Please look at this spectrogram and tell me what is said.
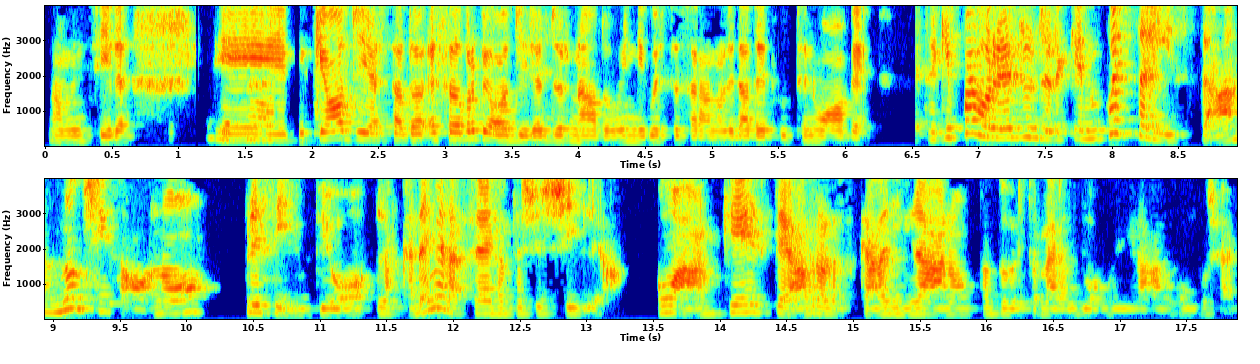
no, mensile, e, perché oggi è stato, è stato proprio oggi riaggiornato, quindi queste saranno le date tutte nuove. Che poi vorrei aggiungere che in questa lista non ci sono, per esempio, l'Accademia Nazionale Santa Cecilia o anche il Teatro alla Scala di Milano, tanto per tornare al Duomo di Milano con Bocelli.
